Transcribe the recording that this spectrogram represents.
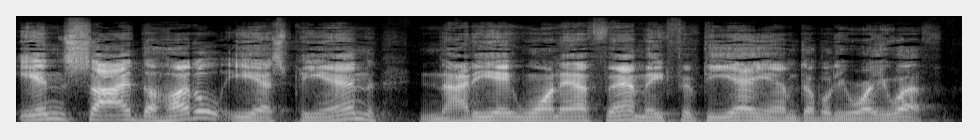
Inside the Huddle, ESPN 98.1 FM, 850 AM, WRUF.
